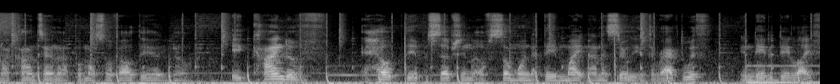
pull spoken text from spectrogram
my content, I put myself out there, you know, it kind of helped their perception of someone that they might not necessarily interact with in day-to-day -day life.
